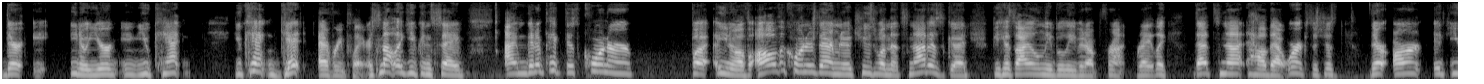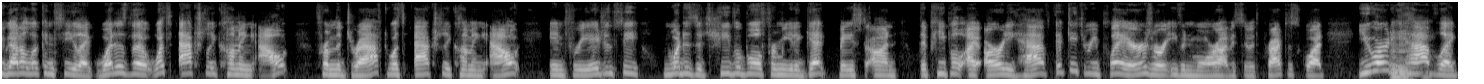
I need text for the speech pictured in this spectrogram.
There, you know, you're, you can't, you can't get every player. It's not like you can say, I'm going to pick this corner, but, you know, of all the corners there, I'm going to choose one that's not as good because I only believe it up front, right? Like, that's not how that works. It's just, there aren't, it, you got to look and see, like, what is the, what's actually coming out from the draft, what's actually coming out in free agency, what is achievable for me to get based on the people I already have 53 players or even more, obviously, with practice squad. You already mm. have like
